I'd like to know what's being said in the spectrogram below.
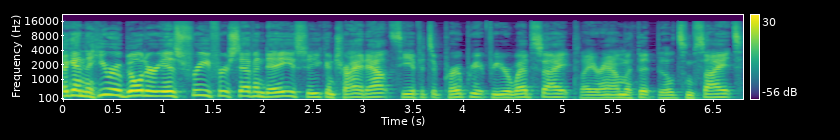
Again, the Hero Builder is free for seven days, so you can try it out, see if it's appropriate for your website, play around with it, build some sites.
